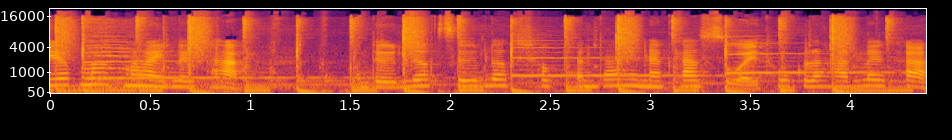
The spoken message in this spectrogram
เยอะมากมายเลยค่ะมาเดินเลือกซื้อเลือกช็อปกันได้นะคะ สวยทุกร้านเลยค่ะ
